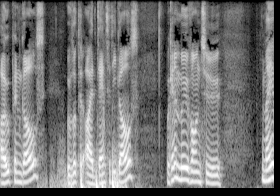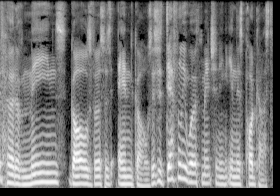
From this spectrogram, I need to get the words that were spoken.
open goals. We've looked at identity goals. We're going to move on to you may have heard of means goals versus end goals. This is definitely worth mentioning in this podcast.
